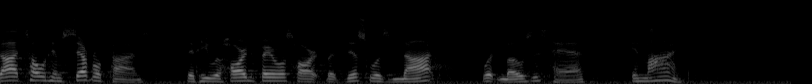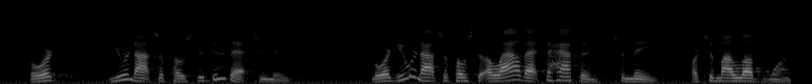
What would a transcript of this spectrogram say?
God told him several times that he would harden Pharaoh's heart, but this was not what Moses had in mind. Lord, you're not supposed to do that to me. Lord, you are not supposed to allow that to happen to me or to my loved one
